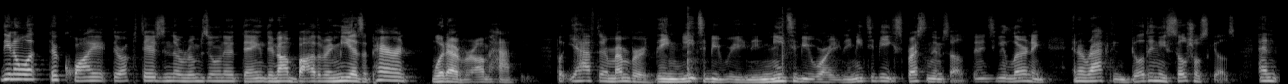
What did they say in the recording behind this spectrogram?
you know what? They're quiet. They're upstairs in their rooms doing their thing. They're not bothering me as a parent. Whatever. I'm happy. But you have to remember they need to be reading, they need to be writing, they need to be expressing themselves, they need to be learning, interacting, building these social skills. And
